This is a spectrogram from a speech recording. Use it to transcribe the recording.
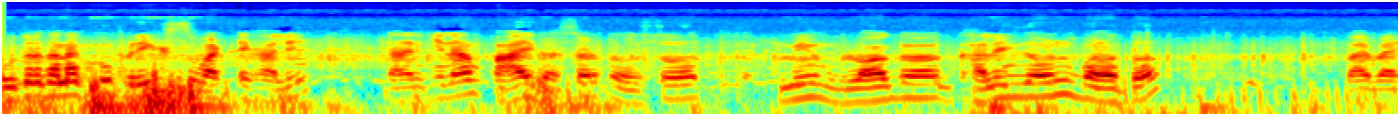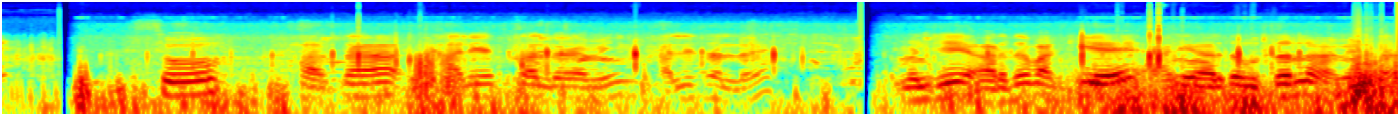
उतरताना खूप रिक्स वाटते खाली. कारण की ना पाय घसरतो. सो मी ब्लॉग खाली जाऊन बनवतो. बाय बाय सो आता खाली चाललो आहे आम्ही. खाली चाललो आहे म्हणजे अर्ध बाकी आहे आणि अर्ध उतरलो आम्ही आता.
